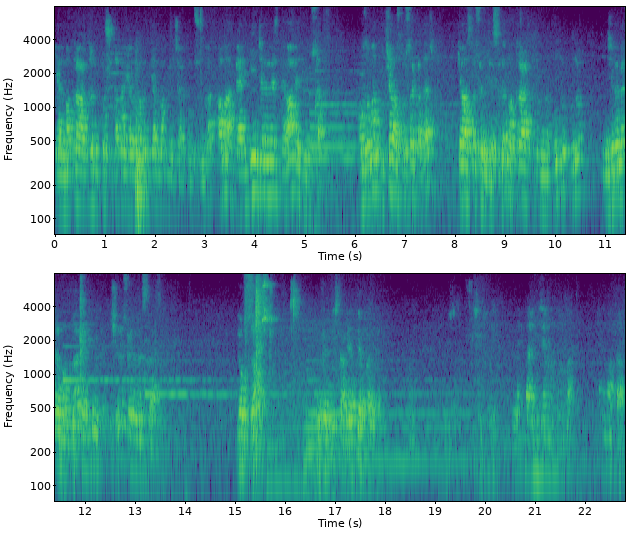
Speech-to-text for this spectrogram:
Yani matraha artırım koşullarına yararlanıp yararlanmayacağı konusunda. Ama vergi incelemesi devam ediyorsa o zaman 2 Ağustos'a kadar 2 Ağustos öncesinde matraha artırımında bulunup bunu inceleme elemanına vergi müfettişine söylemesi lazım. Yoksa müfettiş tabiatı yapar yani. Ben gideceğim. Benim hatam.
